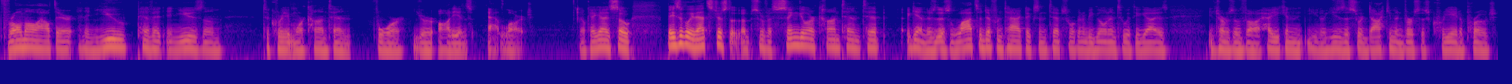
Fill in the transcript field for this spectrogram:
Throw them all out there, and then you pivot and use them to create more content for your audience at large. Okay, guys. So basically, that's just a, a, sort of a singular content tip. Again, there's there's lots of different tactics and tips we're going to be going into with you guys in terms of uh, how you can you know use this sort of document versus create approach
